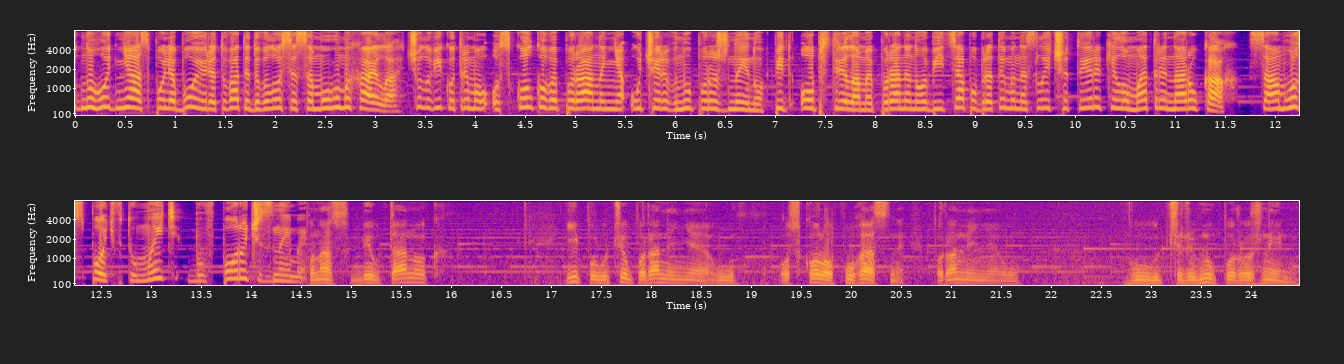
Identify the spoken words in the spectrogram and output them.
Одного дня з поля бою рятувати довелося самого Михайла. Чоловік отримав осколкове поранення у черевну порожнину. Під обстрілами пораненого бійця побратими несли 4 кілометри на руках. Сам Господь в ту мить був поруч з ними. У нас бив танок і отримав поранення у осколок фугасне, поранення у, у черевну порожнину.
